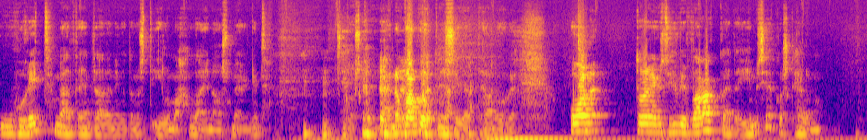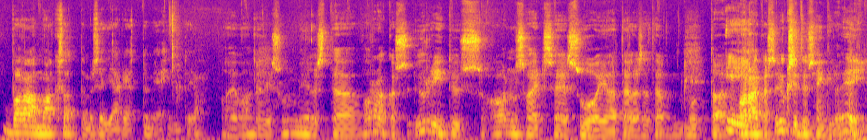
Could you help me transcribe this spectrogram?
uhrit, mä teen täällä niin tämmöiset ilmalainausmerkit, koska mä en ole vakuuttunut siitä, että he on uhreja, on todennäköisesti hyvin varakkaita ihmisiä, koska heillä on varaa maksaa tämmöisiä järjettömiä hintoja. Aivan, eli sun mielestä varakas yritys ansaitsee suojaa tällaiselta, mutta Ei. varakas yksityishenkilö ei.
